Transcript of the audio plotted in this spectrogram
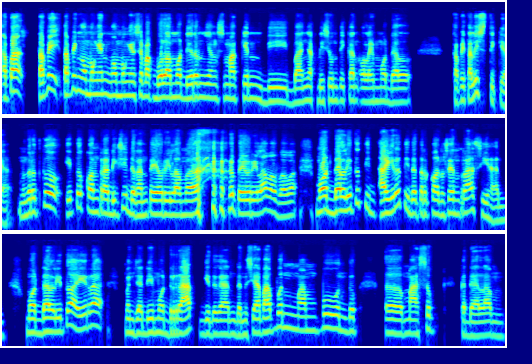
apa tapi tapi ngomongin ngomongin sepak bola modern yang semakin di banyak disuntikan oleh modal kapitalistik ya. Menurutku itu kontradiksi dengan teori lama teori lama bahwa modal itu akhirnya tidak terkonsentrasi Han. Modal itu akhirnya menjadi moderat gitu kan dan siapa pun mampu untuk uh, masuk ke dalam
